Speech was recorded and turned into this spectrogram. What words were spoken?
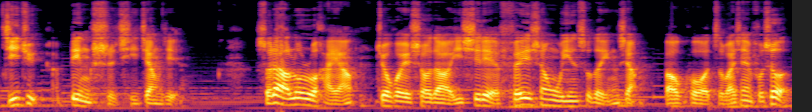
集聚，并使其降解。塑料落入海洋，就会受到一系列非生物因素的影响，包括紫外线辐射、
